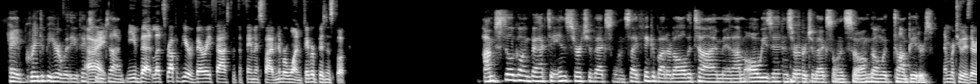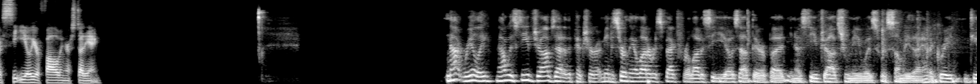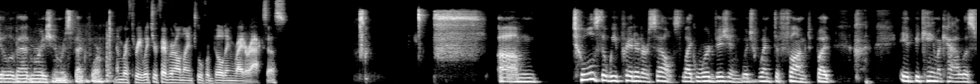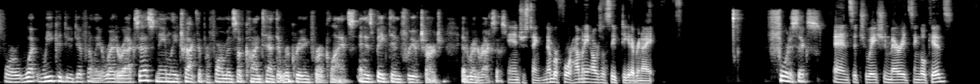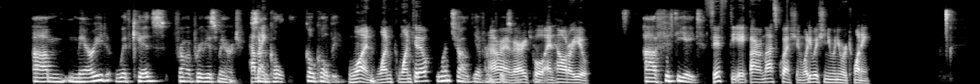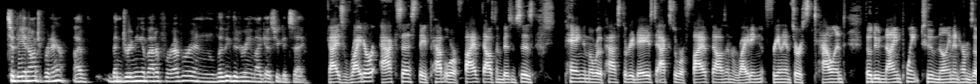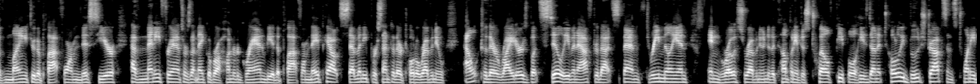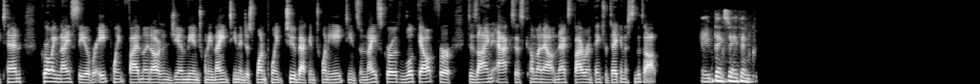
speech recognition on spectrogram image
Hey, great to be here with you. Thanks All for right. your time. You bet. Let's wrap up here very fast with the famous five. Number one, favorite business book. I'm still going back to In Search of Excellence. I think about it all the time, and I'm always in search of excellence. So I'm going with Tom Peters. Number two, is there a CEO you're following or studying? Not really. Not with Steve Jobs out of the picture. I mean, there's certainly a lot of respect for a lot of CEOs out there, but you know, Steve Jobs for me was was somebody that I had a great deal of admiration and respect for. Number three, what's your favorite online tool for building writer access? Um, tools that we've created ourselves, like Word Vision, which went defunct, but it became a catalyst for what we could do differently at Writer Access, namely track the performance of content that we're creating for our clients, and is baked in free of charge at Writer Access. Interesting. Number four, how many hours of sleep do you get every night? Four to six. And situation, married, single, kids? Um, married with kids from a previous marriage. How Son many? Col- Go Colby. One, one, one kiddo. One child. Yeah. All right. Very marriage. cool. And how old are you? Uh, 58. 58. Byron, last question. What are you wishing you knew when you were 20? To be an entrepreneur. I've been dreaming about it forever and living the dream, I guess you could say. Guys, Writer Access, they've have over 5,000 businesses paying them over the past 30 days to access over 5,000 writing freelancers talent. They'll do 9.2 million in terms of money through the platform this year. Have many freelancers that make over 100 grand via the platform. They pay out 70% of their total revenue out to their writers, but still, even after that spend, 3 million in gross revenue into the company of just 12 people. He's done it totally bootstrapped since 2010, growing nicely over $8.5 million in GMV in 2019 and just 1.2 back in 2018. So nice growth. Look out for Design Access coming out next. Byron, thanks for taking us to the top. Hey, thanks, Nathan.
